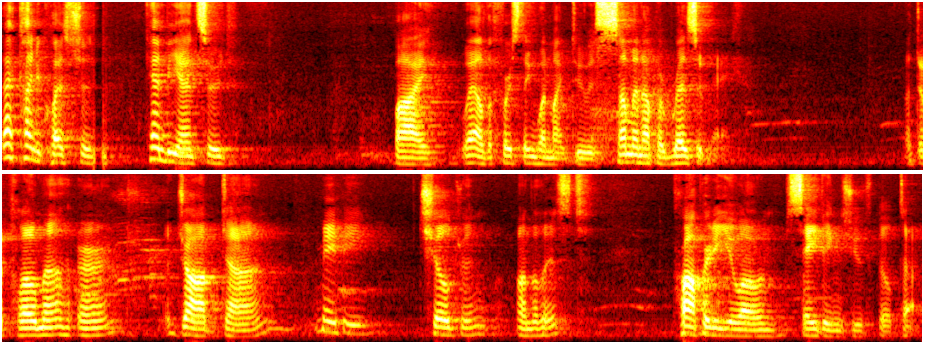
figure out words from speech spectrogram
That kind of question can be answered by, well, the first thing one might do is summon up a resume, a diploma earned, a job done, maybe children on the list, property you own, savings you've built up.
